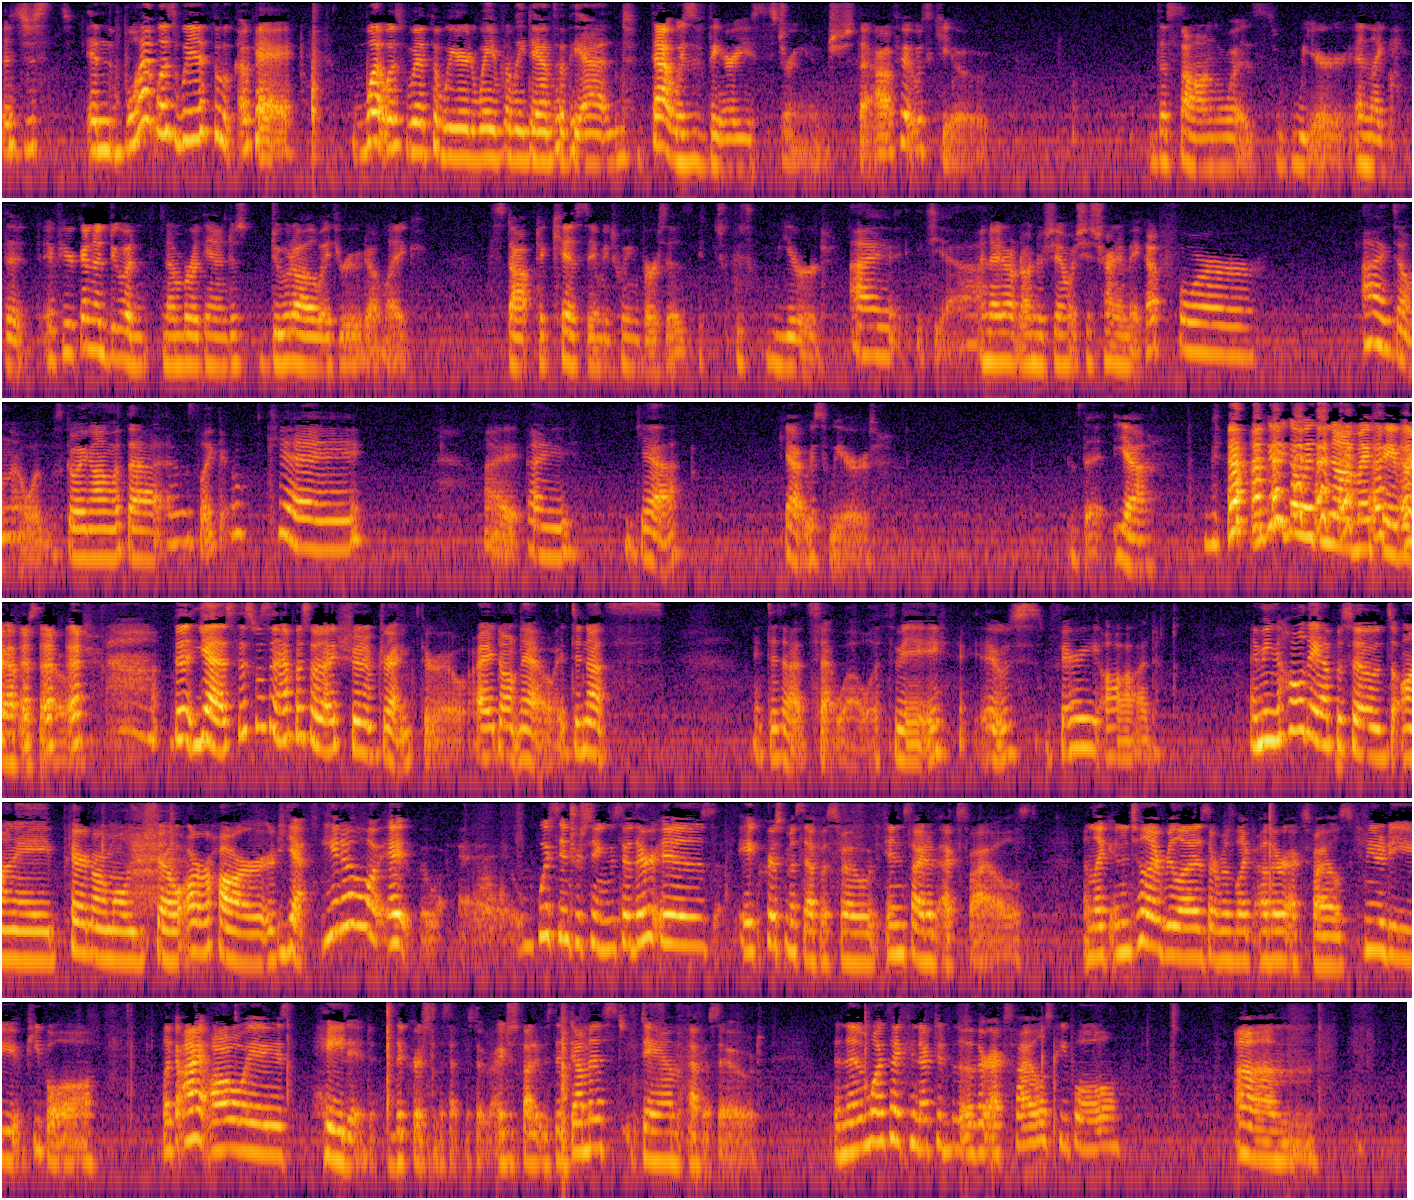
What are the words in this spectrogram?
It's just and what was with okay, what was with the weird Waverly dance at the end? That was very strange. The outfit was cute. The song was weird, and like the if you're gonna do a number at the end, just do it all the way through. Don't like stop to kiss in between verses. It was weird. I yeah. And I don't understand what she's trying to make up for. I don't know what was going on with that. I was like, okay. I I yeah. Yeah, it was weird. The, yeah. I'm gonna go with not my favorite episode. The, yes, this was an episode I should have drank through. I don't know. It did not. It did not set well with me. It was very odd. I mean, holiday episodes on a paranormal show are hard. Yeah, you know it. What's interesting? So there is a Christmas episode inside of X Files, and like until I realized there was like other X Files community people, like I always hated the Christmas episode. I just thought it was the dumbest damn episode. And then once I connected with other X Files people, um,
